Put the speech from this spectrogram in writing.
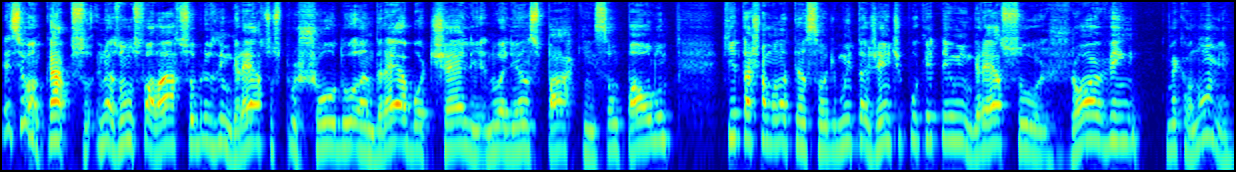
Esse é o Ancapso e nós vamos falar sobre os ingressos para o show do Andrea Bocelli no Allianz Parque em São Paulo, que está chamando a atenção de muita gente porque tem um ingresso jovem, como é que é o nome?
